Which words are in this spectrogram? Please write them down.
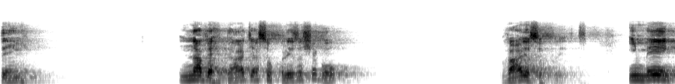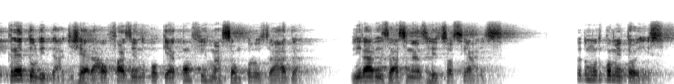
Tem. Na verdade, a surpresa chegou. Várias surpresas. Em meia incredulidade geral, fazendo com que a confirmação cruzada viralizasse nas redes sociais. Todo mundo comentou isso.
